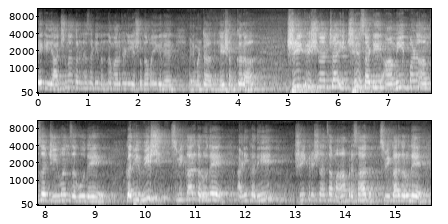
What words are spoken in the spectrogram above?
एक याचना करण्यासाठी नंद आणि यशोदामाई गेले आहेत आणि म्हणतात हे शंकरा श्रीकृष्णांच्या इच्छेसाठी आम्ही पण आमचं जीवन जगू दे. कधी विष स्वीकार करू दे आणि कधी श्रीकृष्णांचा महाप्रसाद स्वीकार करू दे.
